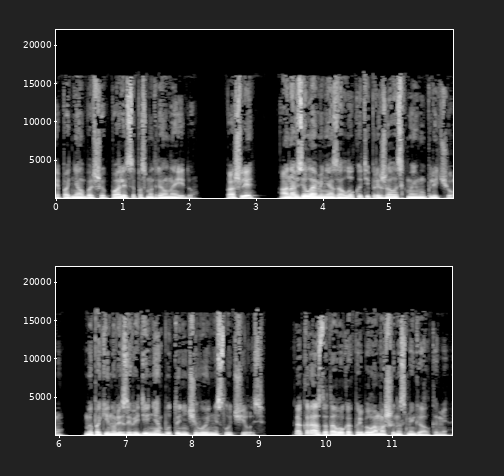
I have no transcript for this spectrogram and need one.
Я поднял большой палец и посмотрел на Иду. Пошли? Она взяла меня за локоть и прижалась к моему плечу. Мы покинули заведение, будто ничего и не случилось. Как раз до того, как прибыла машина с мигалками.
